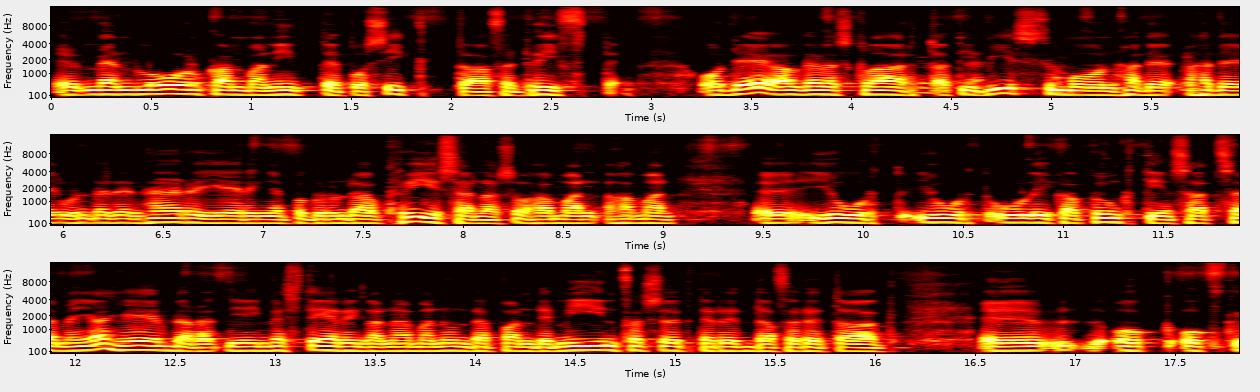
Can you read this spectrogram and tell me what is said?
Eh, men lån kan man inte på sikt ta för driften. Och det är alldeles klart att i viss mån hade, hade under den här regeringen, på grund av kriserna, så har man, har man eh, gjort, gjort olika punktinsatser. Men jag hävdar att de investeringar man under pandemin försökte rädda företag och, och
